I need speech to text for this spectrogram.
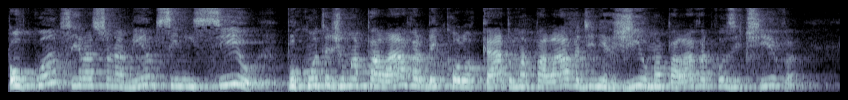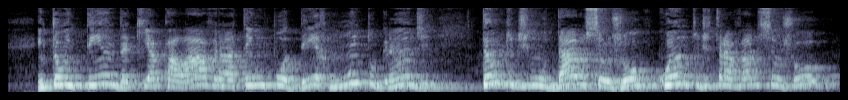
Ou quantos relacionamentos se iniciam por conta de uma palavra bem colocada, uma palavra de energia, uma palavra positiva? Então entenda que a palavra ela tem um poder muito grande, tanto de mudar o seu jogo quanto de travar o seu jogo.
